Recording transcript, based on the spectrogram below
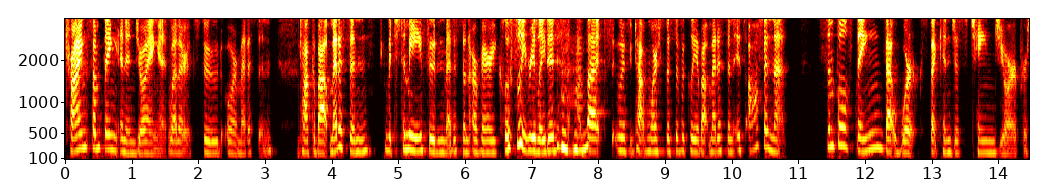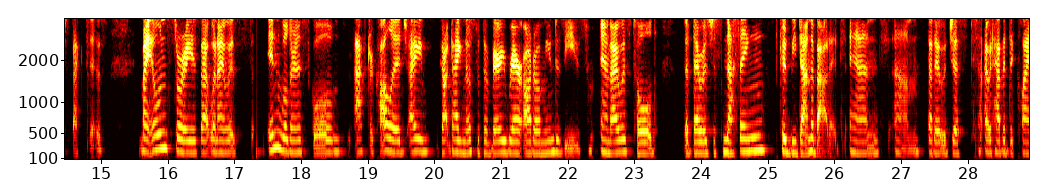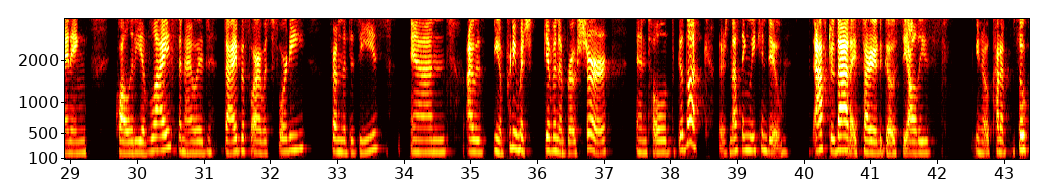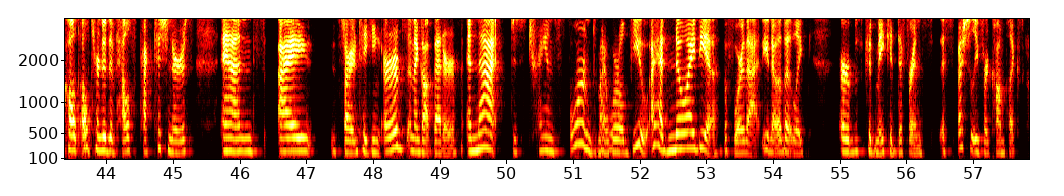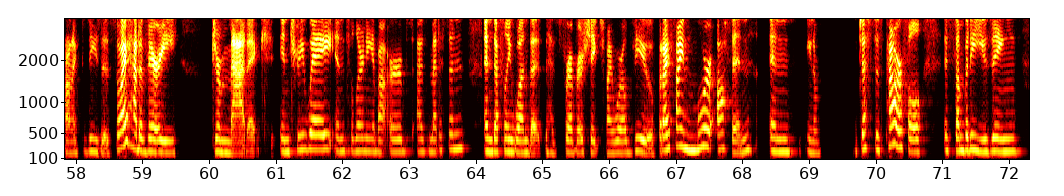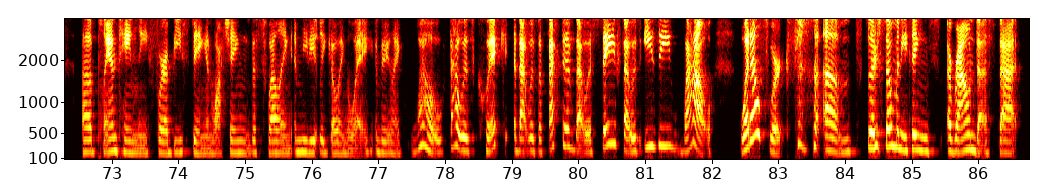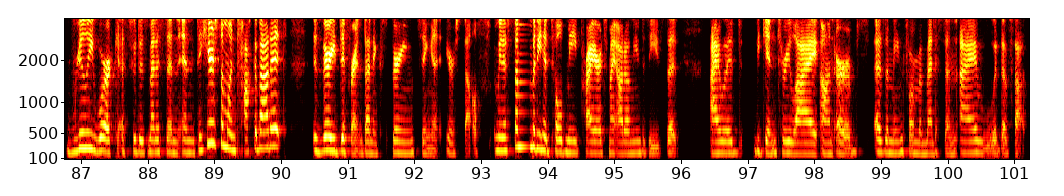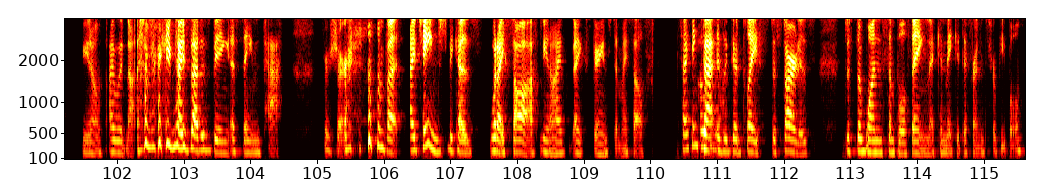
trying something and enjoying it, whether it's food or medicine. Talk about medicine, which to me, food and medicine are very closely related. Mm-hmm. But if you talk more specifically about medicine, it's often that simple thing that works that can just change your perspective my own story is that when I was in wilderness school after college, I got diagnosed with a very rare autoimmune disease. And I was told that there was just nothing could be done about it. And um, that it would just i would have a declining quality of life and i would die before i was 40 from the disease. And i was you know pretty much given a brochure and told good luck. There's nothing we can do. After that i started to go see all these you know kind of so-called alternative health practitioners. And i started taking herbs and i got better. And that just transformed my worldview. I had no idea before that you know that like herbs could make a difference especially for complex chronic diseases. So i had a very dramatic entryway into learning about herbs as medicine and definitely one that has forever shaped my worldview. But i find more often and you know just as powerful is somebody using a plantain leaf for a bee sting and watching the swelling immediately going away and being like, whoa, that was quick. That was effective. That was safe. That was easy. Wow. What else works? um, so there's so many things around us that really work as food as medicine. And to hear someone talk about it is very different than experiencing it yourself. I mean, if somebody had told me prior to my autoimmune disease that I would begin to rely on herbs as a main form of medicine, I would have thought you know, I would not have recognized that as being a sane path for sure. but I changed because what I saw, you know, I, I experienced it myself. So I think oh, that yeah. is a good place to start is just the one simple thing that can make a difference for people.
